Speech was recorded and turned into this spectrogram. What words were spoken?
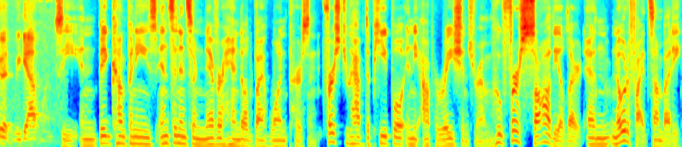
Good, we got one. See, in big companies, incidents are never handled by one person. First, you have the people in the operations room who first saw the alert and notified somebody.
